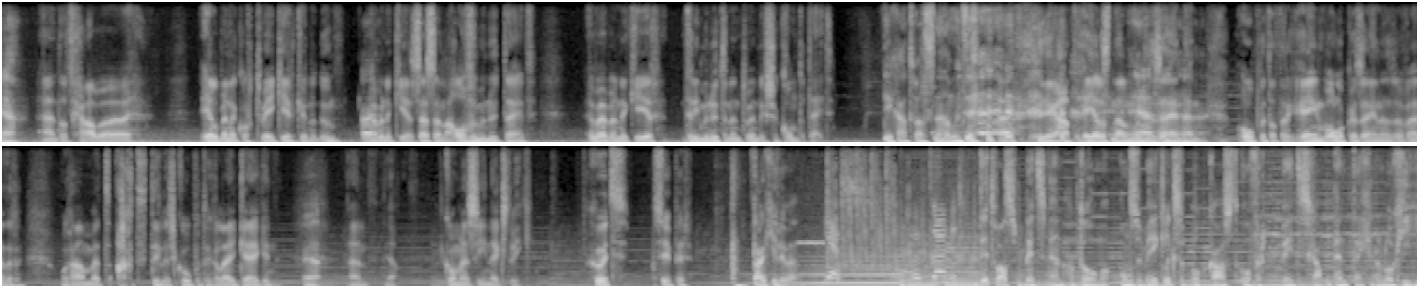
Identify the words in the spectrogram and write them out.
Ja. En dat gaan we heel binnenkort twee keer kunnen doen. We hebben een keer 6,5 minuut tijd. En we hebben een keer 3 minuten en 20 seconden tijd. Die gaat wel snel moeten. Je gaat heel snel moeten Ja, zijn en hopen dat er geen wolken zijn en zo verder. We gaan met acht telescopen tegelijk kijken. ja. En ja, come and see next week. Goed, super. Dank jullie wel. Yes, we've got it. Dit was Bits en Atomen, onze wekelijkse podcast over wetenschap en technologie.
